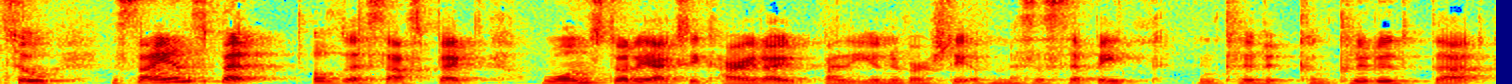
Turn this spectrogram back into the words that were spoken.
So, the science bit of this aspect, one study actually carried out by the University of Mississippi concluded, concluded that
